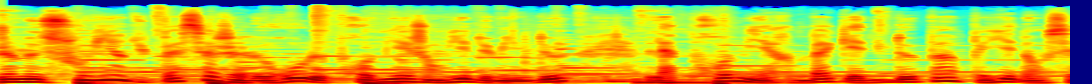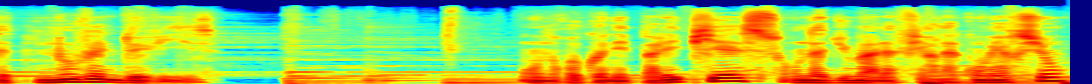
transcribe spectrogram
Je me souviens du passage à l'euro le 1er janvier 2002, la première baguette de pain payée dans cette nouvelle devise. On ne reconnaît pas les pièces, on a du mal à faire la conversion.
